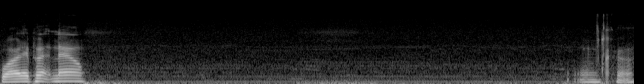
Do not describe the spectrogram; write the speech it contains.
Why are they putting now? Okay.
